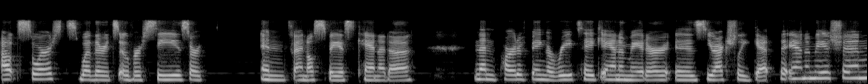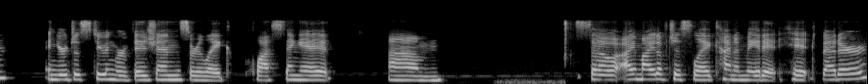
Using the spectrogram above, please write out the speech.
outsourced, whether it's overseas or in Final Space Canada. And then part of being a retake animator is you actually get the animation and you're just doing revisions or like plussing it. Um, so I might have just like kind of made it hit better.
